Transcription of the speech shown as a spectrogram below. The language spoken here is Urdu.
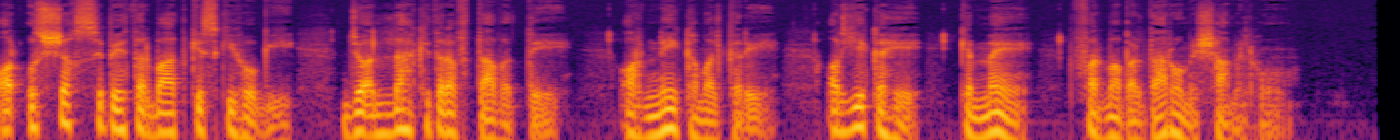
اور اس شخص سے بہتر بات کس کی ہوگی جو اللہ کی طرف دعوت دے اور نیک عمل کرے اور یہ کہے کہ میں فرما برداروں میں شامل ہوں۔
